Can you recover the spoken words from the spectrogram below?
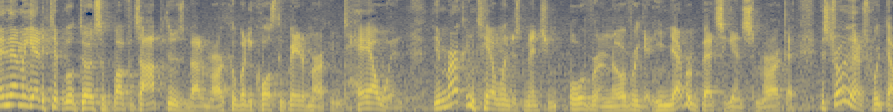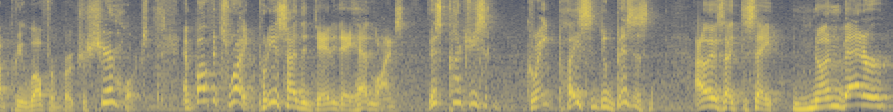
And then we get a typical dose of Buffett's optimism about America, what he calls the great American tailwind. The American tailwind is mentioned over and over again. He never bets against America. Historically, that's worked out pretty well for Berkshire shareholders. And Buffett's right. Putting aside the day to day headlines, this country's a great place to do business. I always like to say, none better.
